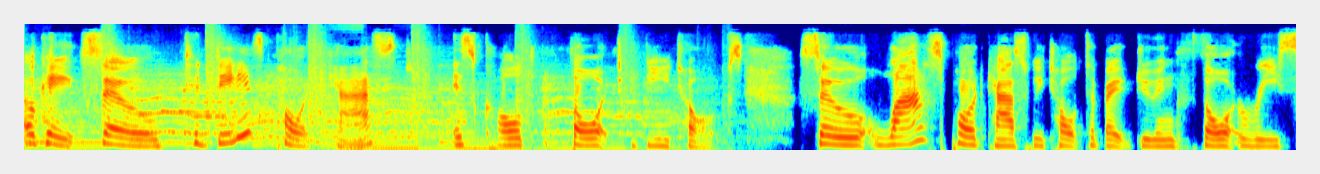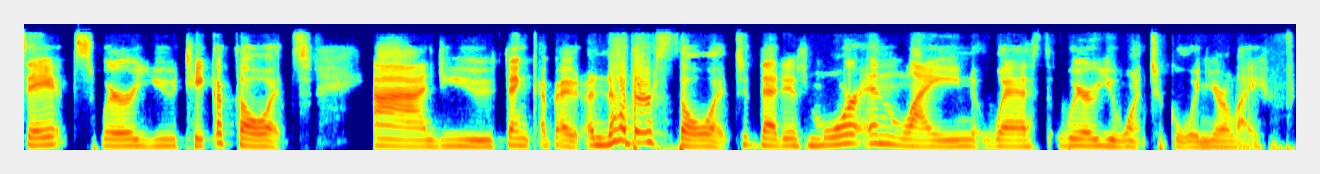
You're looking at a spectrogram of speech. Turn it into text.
Okay, so today's podcast is called Thought Detox. So, last podcast, we talked about doing thought resets where you take a thought and you think about another thought that is more in line with where you want to go in your life.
